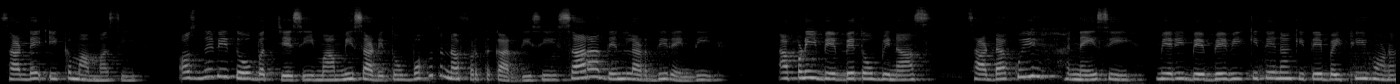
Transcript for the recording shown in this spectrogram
ਸਾਡੇ ਇੱਕ ਮਾਮਾ ਸੀ। ਉਸਦੇ ਵੀ ਦੋ ਬੱਚੇ ਸੀ। ਮਾਮੀ ਸਾਡੇ ਤੋਂ ਬਹੁਤ ਨਫ਼ਰਤ ਕਰਦੀ ਸੀ। ਸਾਰਾ ਦਿਨ ਲੜਦੀ ਰਹਿੰਦੀ। ਆਪਣੀ ਬੇਬੇ ਤੋਂ ਬਿਨਾਂ ਸ- ਸਾਡਾ ਕੋਈ ਨਹੀਂ ਸੀ। ਮੇਰੀ ਬੇਬੇ ਵੀ ਕਿਤੇ ਨਾ ਕਿਤੇ ਬੈਠੀ ਹੁਣ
